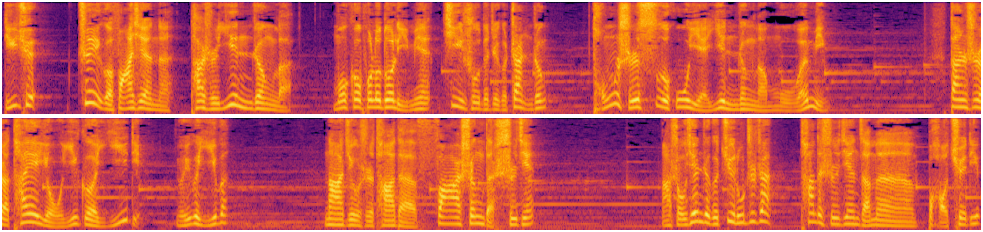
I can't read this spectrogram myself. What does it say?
的确，这个发现呢，它是印证了《摩诃婆罗多》里面记述的这个战争，同时似乎也印证了母文明。但是啊，它也有一个疑点，有一个疑问，那就是它的发生的时间。啊，首先这个巨鹿之战，它的时间咱们不好确定，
